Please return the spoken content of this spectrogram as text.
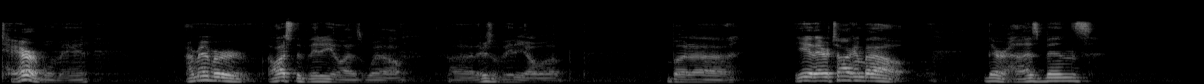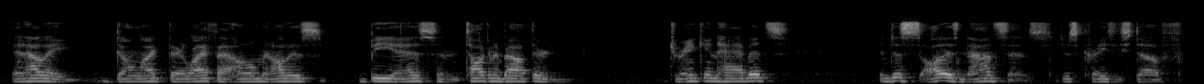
terrible, man. I remember I watched the video as well. Uh, there's a video up, but uh, yeah, they were talking about their husbands and how they don't like their life at home and all this BS and talking about their drinking habits and just all this nonsense, just crazy stuff.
